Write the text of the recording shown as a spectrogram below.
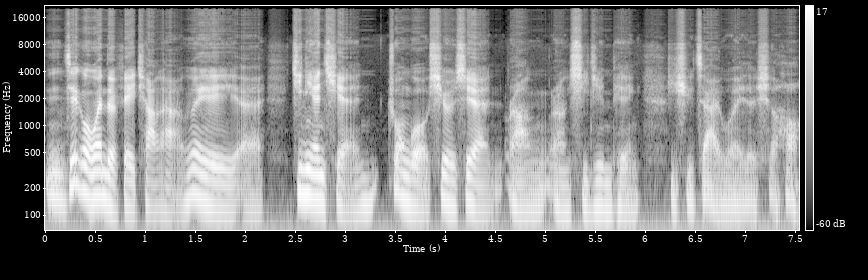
你这个问的非常好，因为呃，几年前中国修宪让让习近平继续在位的时候，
